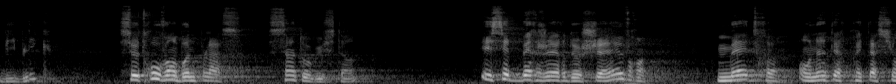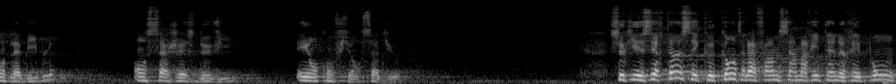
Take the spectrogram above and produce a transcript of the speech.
biblique se trouve en bonne place Saint Augustin et cette bergère de chèvre, maître en interprétation de la Bible, en sagesse de vie et en confiance à Dieu. Ce qui est certain, c'est que quand la femme samaritaine répond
